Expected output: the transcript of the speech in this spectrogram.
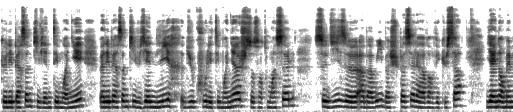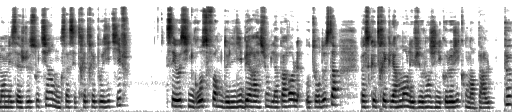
que les personnes qui viennent témoigner, bah, les personnes qui viennent lire du coup les témoignages se sentent moins seules, se disent euh, ah bah oui bah je suis pas seule à avoir vécu ça. Il y a énormément de messages de soutien donc ça c'est très très positif. C'est aussi une grosse forme de libération de la parole autour de ça parce que très clairement les violences gynécologiques on en parle peu.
